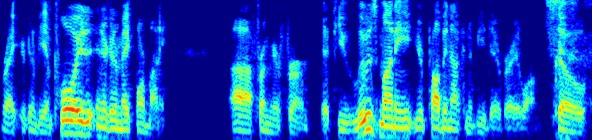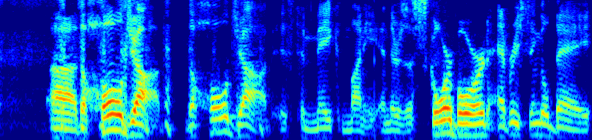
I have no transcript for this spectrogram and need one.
right? You're going to be employed and you're going to make more money uh, from your firm. If you lose money, you're probably not going to be there very long. So uh, the whole job, the whole job is to make money, and there's a scoreboard every single day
